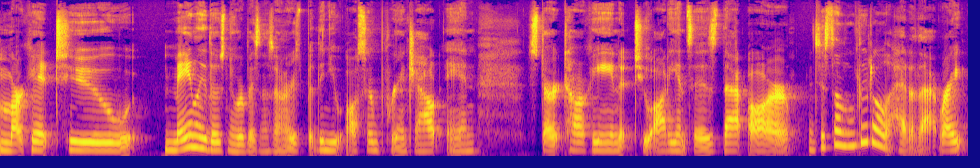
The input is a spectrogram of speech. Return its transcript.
market to mainly those newer business owners, but then you also branch out and start talking to audiences that are just a little ahead of that, right?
